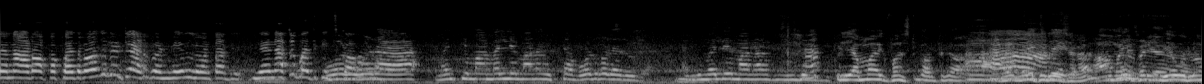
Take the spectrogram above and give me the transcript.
నేను ఆడ ఒక పది రోజులు ఉంటే ఆడుకోండి నీళ్ళు ఉంటుంది. నేను ఎట్ట బతికించుకో కూడా మంచి మళ్ళీ మనం ఇస్తాం. ఓడి కూడా ఎరువుగా. మళ్ళీ మన ఇప్పుడు ఈ అమ్మాయికి ఫస్ట్ భర్తగా మళ్ళీ ఏ ఊర్లో?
